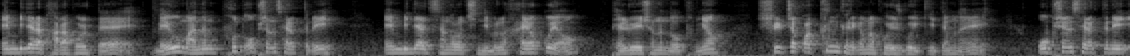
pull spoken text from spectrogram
엔비디아를 바라볼 때 매우 많은 풋 옵션 세력들이 엔비디아 지상으로 진입을 하였고요. 밸류에이션은 높으며 실적과 큰 괴리감을 보여주고 있기 때문에 옵션 세력들이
